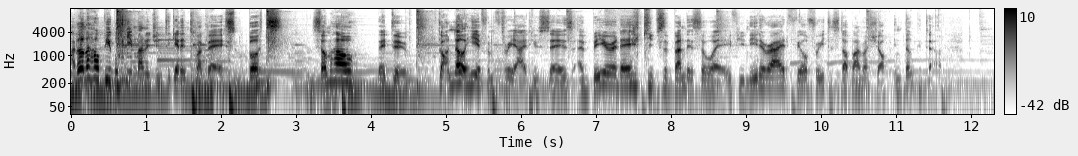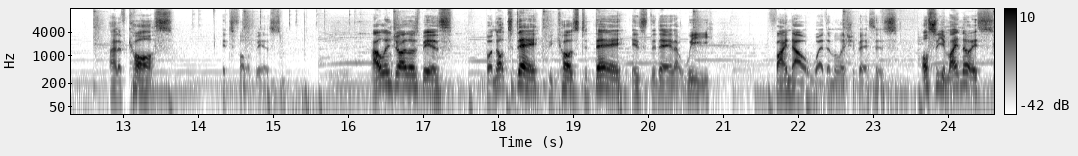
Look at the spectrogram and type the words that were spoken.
I don't know how people keep managing to get into my base, but somehow they do. Got a note here from Three Eyed who says, A beer a day keeps the bandits away. If you need a ride, feel free to stop by my shop in Dunkertown. And of course, it's full of beers. I'll enjoy those beers, but not today, because today is the day that we find out where the militia base is. Also, you might notice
